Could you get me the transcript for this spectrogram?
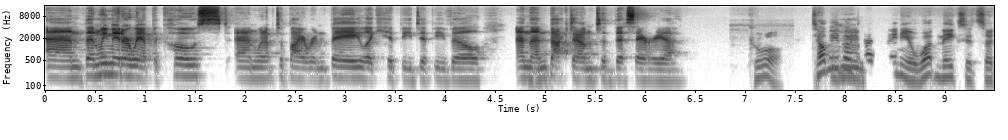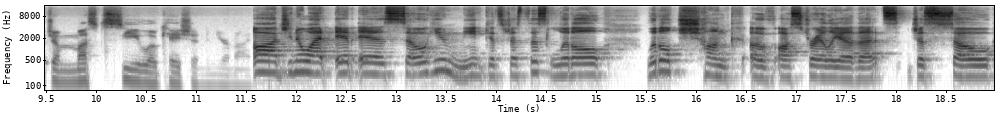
And then we made our way up the coast and went up to Byron Bay, like hippy dippyville, and then back down to this area. Cool. Tell me mm-hmm. about Tasmania. What makes it such a must see location in your mind? Oh, do you know what? It is so unique. It's just this little little chunk of Australia that's just so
